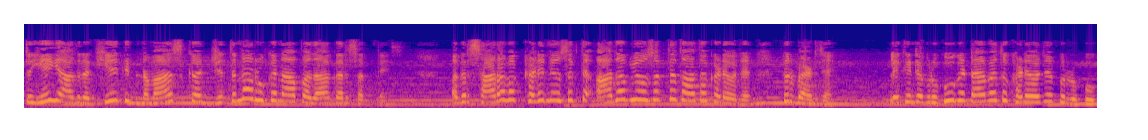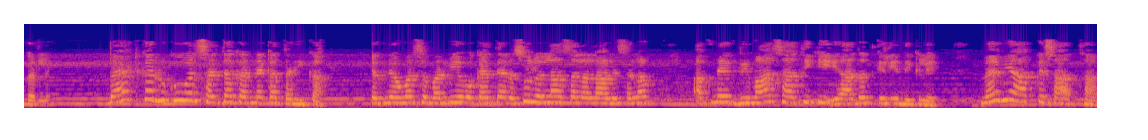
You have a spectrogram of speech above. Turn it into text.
تو یہ یاد رکھیے کہ نماز کا جتنا رکن آپ ادا کر سکتے ہیں اگر سارا وقت کھڑے نہیں ہو سکتے، آدھا بھی ہو سکتا تو آدھا کھڑے ہو جائے پھر بیٹھ جائیں۔ لیکن جب رکو کا ٹائم ہے تو کھڑے ہو جائے پھر رکو کر لیں۔ بیٹھ کر رکو اور سجدہ کرنے کا طریقہ۔ ابن عمر سے مروی ہے، وہ کہتے ہیں، رسول اللہ صلی اللہ علیہ وسلم اپنے ایک بیمار ساتھی کی عیادت کے لیے نکلے۔ میں بھی آپ کے ساتھ تھا۔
